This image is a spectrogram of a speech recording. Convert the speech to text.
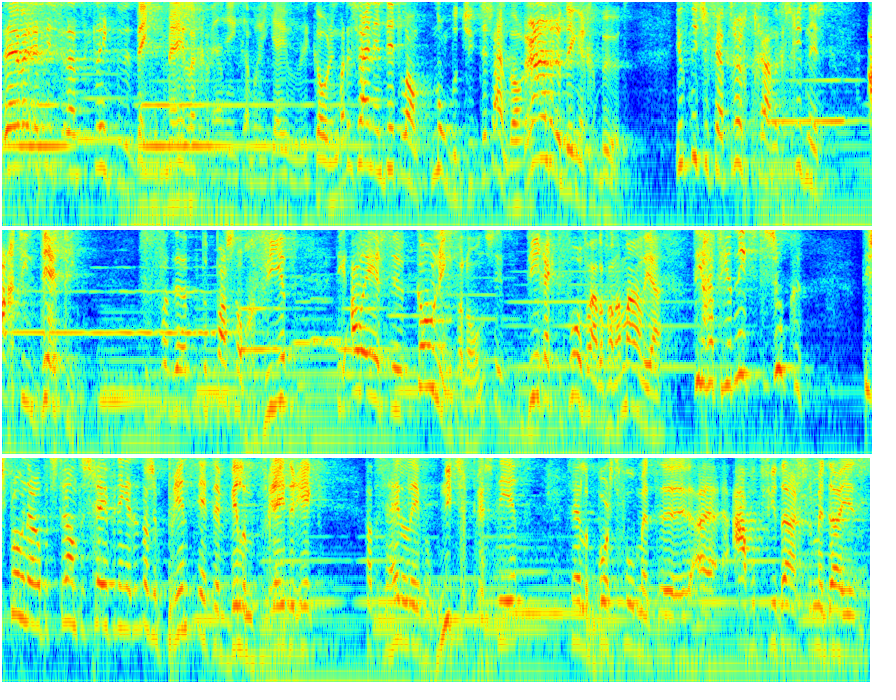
Nee, maar het is, dat klinkt een beetje melig, nee, cabaretier, de koning. Maar er zijn in dit land, non de er zijn wel radere dingen gebeurd. Je hoeft niet zo ver terug te gaan in de geschiedenis. 1813. De, pas nog gevierd. Die allereerste koning van ons, directe voorvader van Amalia, die had hier niets te zoeken. Die sprong daar op het strand te Scheveningen. Dat was een prins, die heette Willem Frederik. Had zijn hele leven op niets gepresteerd. Zijn hele borst vol met uh, avondvierdaagse medailles.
